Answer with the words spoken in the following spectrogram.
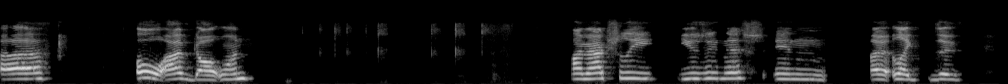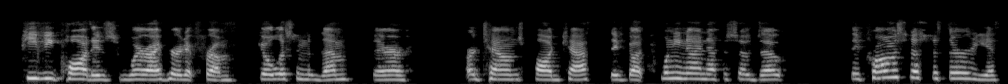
Uh, oh, I've got one. I'm actually using this in, uh, like the PV Pod is where I heard it from. Go listen to them. They're our town's podcast. They've got 29 episodes out. They promised us the 30th,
